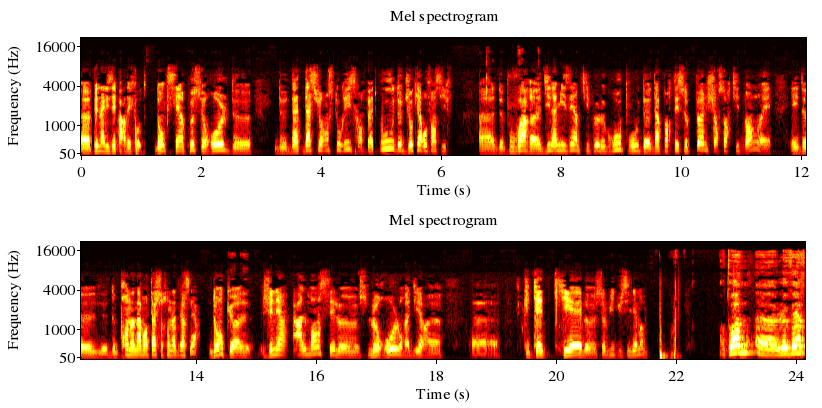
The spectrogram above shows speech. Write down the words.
euh, pénalisés par des fautes. Donc c'est un peu ce rôle de d'assurance tout risque en fait ou de joker offensif. De pouvoir dynamiser un petit peu le groupe ou d'apporter ce punch en sortie de banc et, de, prendre un avantage sur son adversaire. Donc, généralement, c'est le, le, rôle, on va dire, qui, qui, est, le, celui du sixième homme. Antoine, euh, Levert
